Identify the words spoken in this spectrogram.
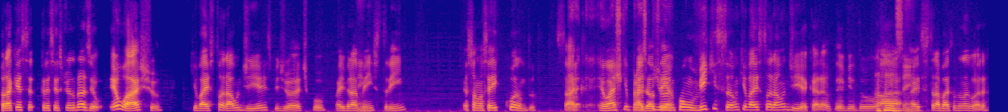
para crescer, crescer o Speedrun no Brasil. Eu acho que vai estourar um dia Speedrun, tipo, vai virar Sim. mainstream. Eu só não sei quando, sabe? Cara, eu acho que pra Mas eu tenho convicção que vai estourar um dia, cara, devido a, Sim. a esses trabalhos que eu tô dando agora.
